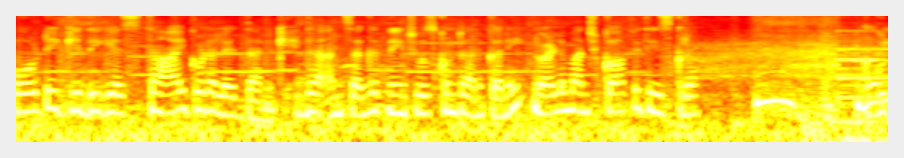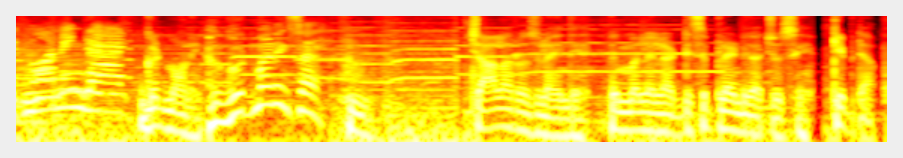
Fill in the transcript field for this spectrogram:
పోటీకి దిగే స్థాయి కూడా లేదు దానికి. దాని సంగతి నేను చూసుకుంటాను కానీ నువ్వు వెళ్ళి మంచి కాఫీ తీసుకురా. Good morning dad. Good morning. Good morning sir. చాలా రోజులైంది. మిమ్మల్ని ఇలా డిసిప్లైన్డ్గా చూసి. Keep it up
